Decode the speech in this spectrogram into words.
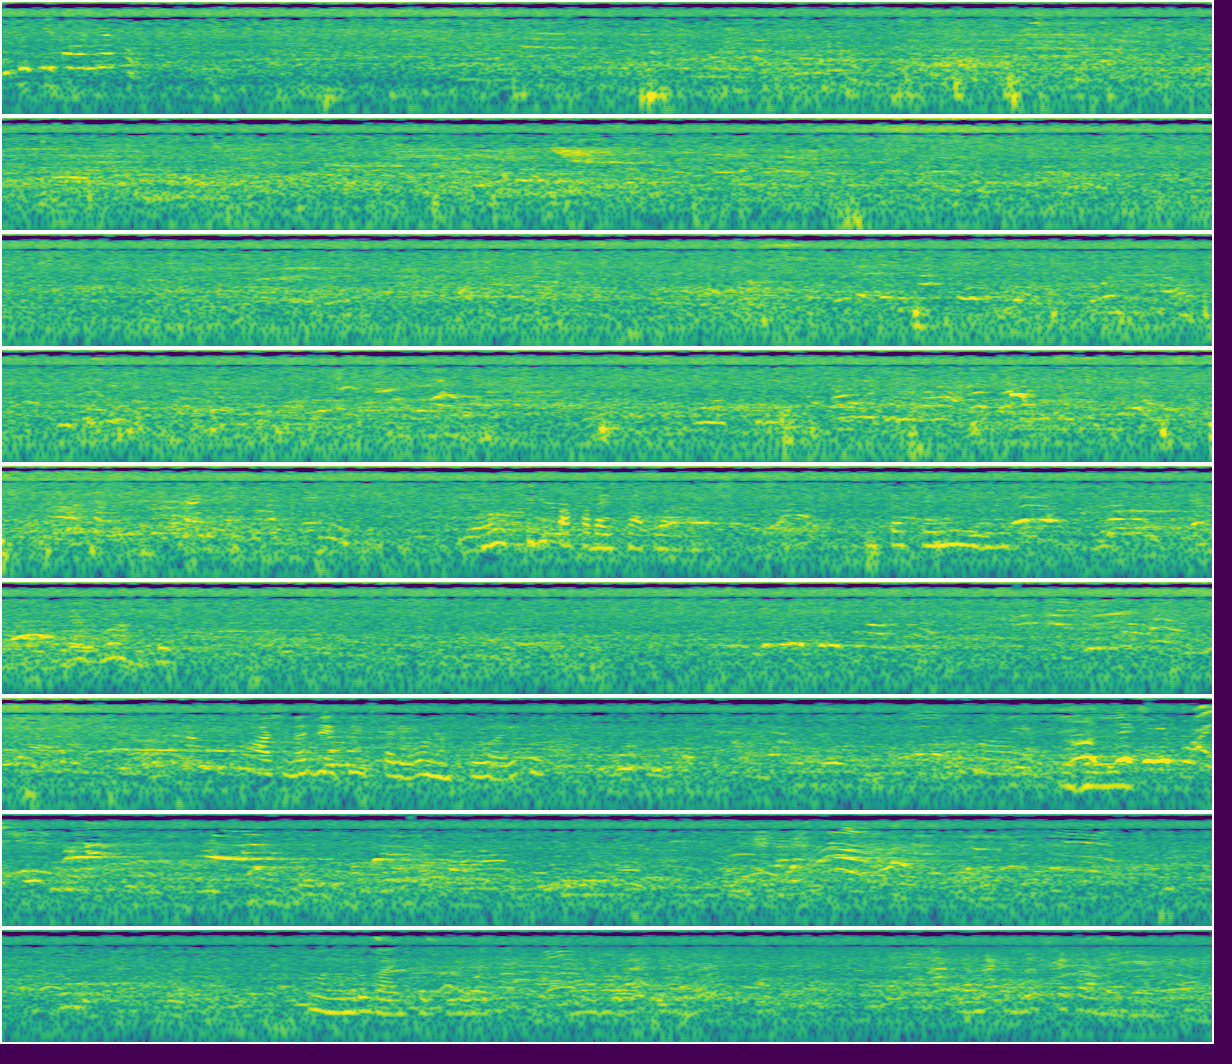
И тут никого нету. passa da estátua lá. Está sendo, né? Слушай, ну здесь есть стадион, стоит. Две черепахи. I'm not going to lift skip on that here.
